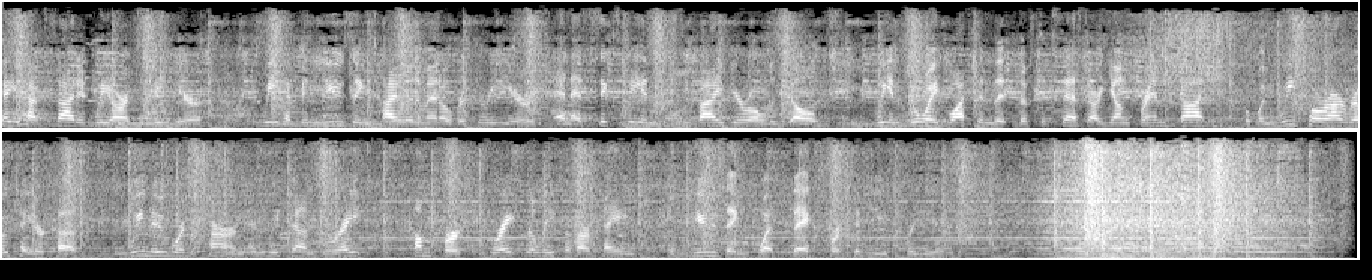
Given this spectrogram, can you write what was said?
tell you how excited we are to be here. We have been using Tylenol over three years, and as 60 and 65 year old adults, we enjoyed watching the, the success our young friends got. But when we tore our rotator cuff, we knew where to turn, and we found great comfort, great relief of our pain in using what the experts have used for years.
